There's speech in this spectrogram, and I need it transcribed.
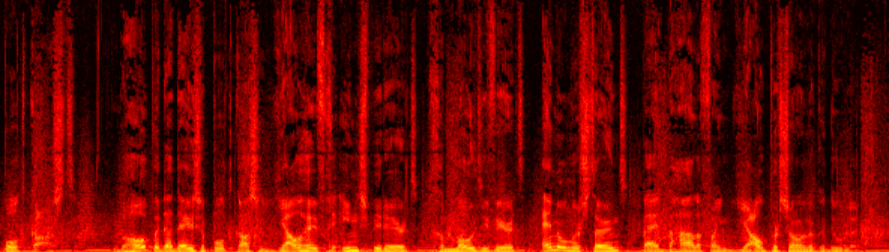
Podcast. We hopen dat deze podcast jou heeft geïnspireerd, gemotiveerd en ondersteund bij het behalen van jouw persoonlijke doelen.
